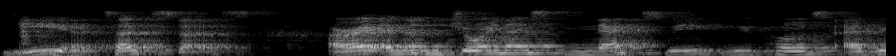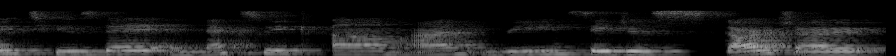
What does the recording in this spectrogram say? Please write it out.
yeah text us all right and then join us next week we post every tuesday and next week um, i'm reading Sage's star chart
